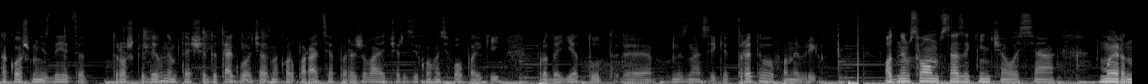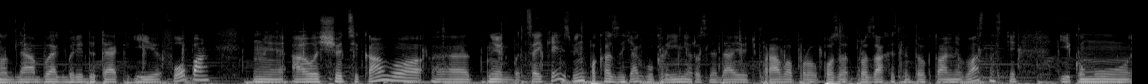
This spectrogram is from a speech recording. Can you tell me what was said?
також мені здається трошки дивним, те, що ДТЕК, величезна корпорація, переживає через якогось ФОПа, який продає тут е, не знаю скільки три телефони в рік. Одним словом, все закінчилося мирно для BlackBerry DTEC і FOPA. Е, але що цікаво, е, ну якби цей кейс він показує, як в Україні розглядають право про поза, про захист інтелектуальної власності. І кому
